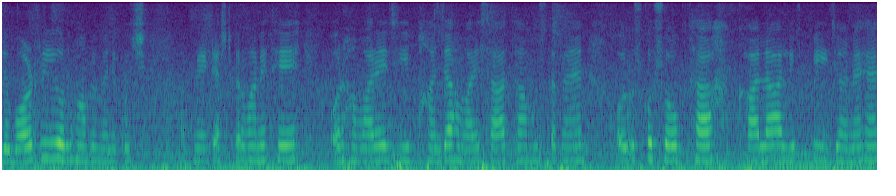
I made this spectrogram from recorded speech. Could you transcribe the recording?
लेबॉर्ट्री और वहाँ पे मैंने कुछ अपने टेस्ट करवाने थे। और हमारे जी भांजा हमारे साथ था मुस्तफ़ैन और उसको शौक़ था खाला लिफ्ट पे जाना है।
